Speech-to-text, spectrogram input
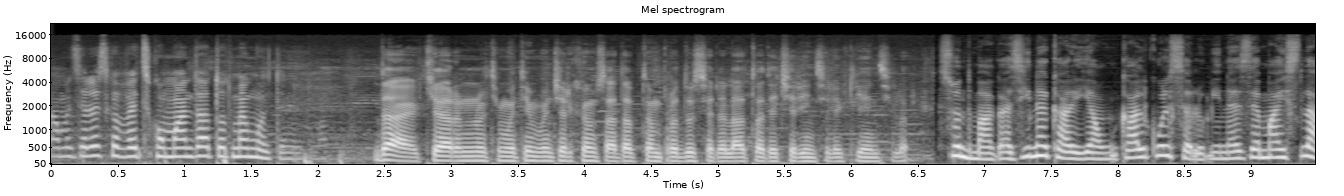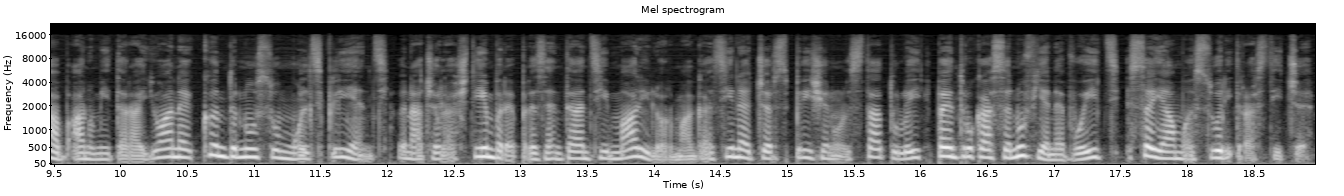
Am înțeles că veți comanda tot mai multe în ultima da, chiar în ultimul timp încercăm să adaptăm produsele la toate cerințele clienților. Sunt magazine care iau în calcul să lumineze mai slab anumite raioane când nu sunt mulți clienți. În același timp, reprezentanții marilor magazine cer sprijinul statului pentru ca să nu fie nevoiți să ia măsuri drastice.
